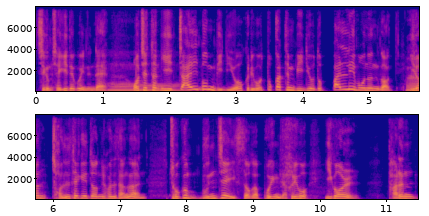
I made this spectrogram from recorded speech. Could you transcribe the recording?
지금 제기되고 있는데 오. 어쨌든 이 짧은 비디오 그리고 똑같은 비디오도 빨리 보는 것 네. 이런 전 세계적 현상은 조금 문제 있어가 보입니다. 그리고 이걸 다른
